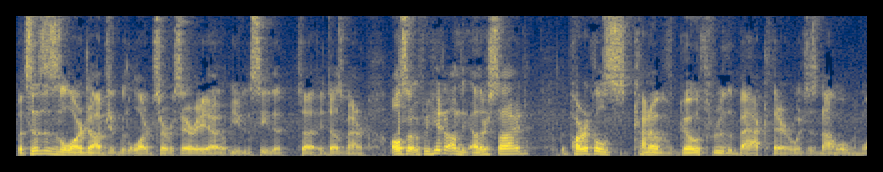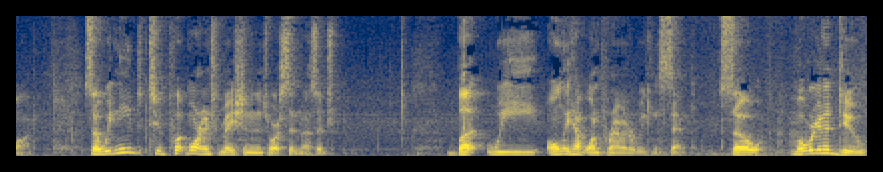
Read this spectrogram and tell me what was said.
But since this is a large object with a large surface area, you can see that uh, it does matter. Also, if we hit it on the other side, the particles kind of go through the back there, which is not what we want. So we need to put more information into our send message but we only have one parameter we can send. So what we're going to do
